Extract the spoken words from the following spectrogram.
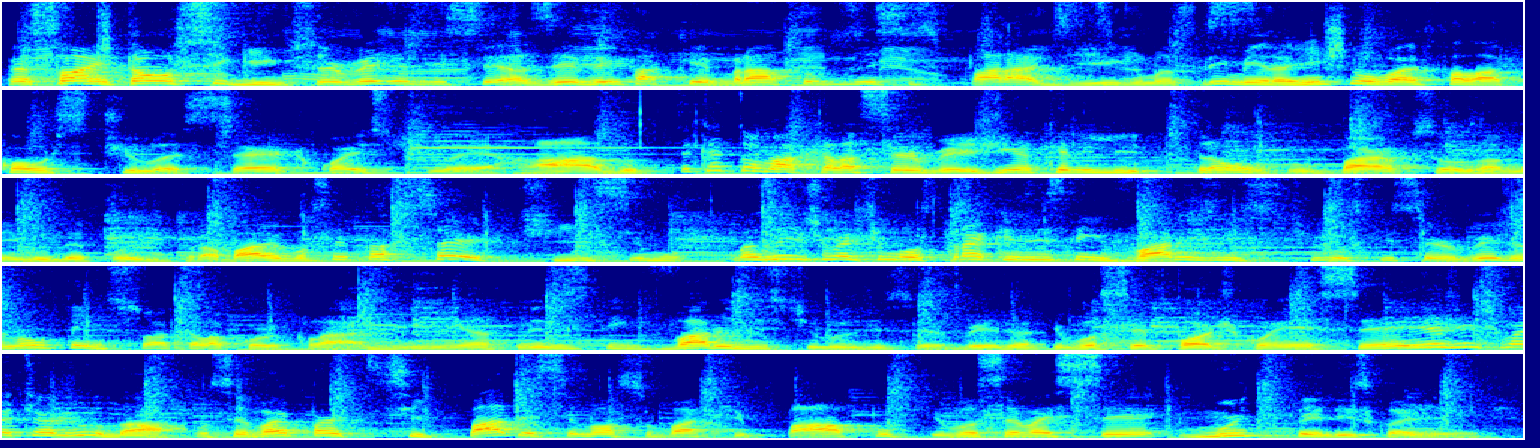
Pessoal, então é o seguinte, cerveja de CAZ vem para quebrar todos esses paradigmas. Primeiro, a gente não vai falar qual estilo é certo, qual estilo é errado. Você quer tomar aquela cervejinha, aquele litrão no bar com seus amigos depois do trabalho? Você tá certíssimo. Mas a gente vai te mostrar que existem vários estilos que cerveja não tem só aquela cor clarinha. Existem vários estilos de cerveja que você pode conhecer e a gente vai te ajudar. Você vai participar desse nosso bate-papo e você vai ser muito feliz com a gente.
